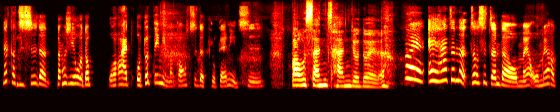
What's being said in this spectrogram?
那个吃的东西我都我还我都订你们公司的煮给你吃。包三餐就对了。对，哎、他真的，这个是真的，我没有，我没有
